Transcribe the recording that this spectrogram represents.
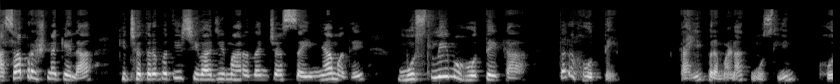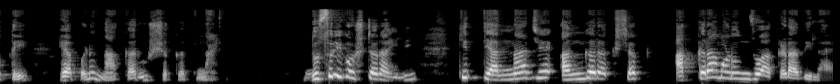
असा प्रश्न केला की छत्रपती शिवाजी महाराजांच्या सैन्यामध्ये मुस्लिम होते का? तर होते. काही प्रमाणात मुस्लिम होते हे आपण नाकारू शकत नाही. दुसरी गोष्ट राहिली की त्यांना जे अंगरक्षक अकरा म्हणून जो आकडा दिलाय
